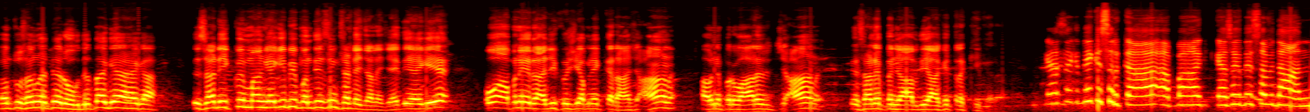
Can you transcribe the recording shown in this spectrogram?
ਪਰੰਤੂ ਸਾਨੂੰ ਇੱਥੇ ਰੋਕ ਦਿੱਤਾ ਗਿਆ ਹੈਗਾ। ਤੇ ਸਾਡੀ ਇੱਕੋ ਹੀ ਮੰਗ ਹੈਗੀ ਵੀ ਬੰਦੀ ਸਿੰਘ ਛੱਡੇ ਜਾਣੇ ਚਾਹੀਦੇ ਹੈਗੇ ਉਹ ਆਪਣੇ ਰਾਜੀ ਖੁਸ਼ੀ ਆਪਣੇ ਘਰਾਂ 'ਚ ਆਣ ਆਪਣੇ ਪਰਿਵਾਰ ਵਿੱਚ ਆਣ ਤੇ ਸਾਡੇ ਪੰਜਾਬ ਦੀ ਆ ਕੇ ਤਰੱਕੀ ਕਰਨ। ਕਹਿ ਸਕਦੇ ਕਿ ਸਰਕਾਰ ਆਪਾਂ ਕਹਿ ਸਕਦੇ ਸੰਵਿਧਾਨ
